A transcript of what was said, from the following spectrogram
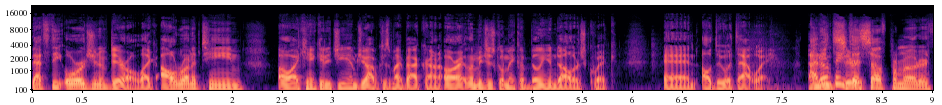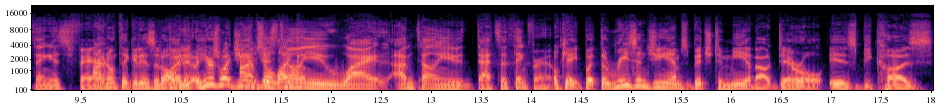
That's the origin of Daryl. Like, I'll run a team. Oh, I can't get a GM job because my background. All right, let me just go make a billion dollars quick, and I'll do it that way. I, mean, don't think the self promoter thing is fair. I don't think it is at all. But You know, here's why GMs I'm don't like telling him. you why. I'm telling you that's a thing for him. Okay, but the reason GMs bitch to me about Daryl is because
